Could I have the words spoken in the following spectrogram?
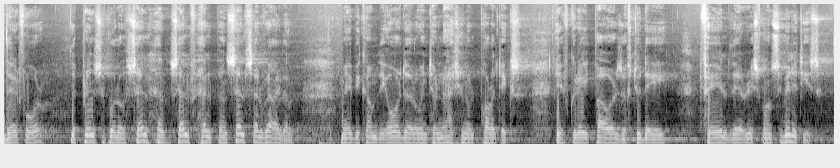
Therefore, the principle of self help and self survival may become the order of international politics if great powers of today fail their responsibilities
